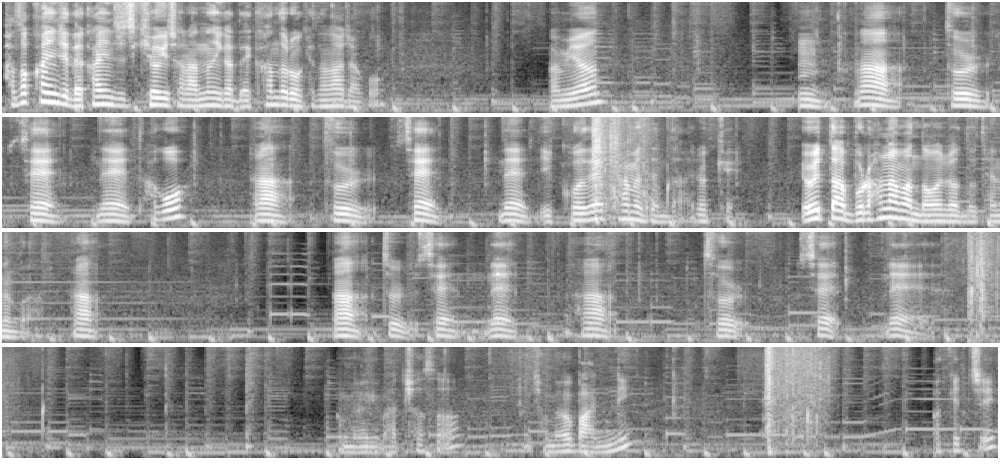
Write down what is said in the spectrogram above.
다섯 칸인지 네 칸인지 기억이 잘 안 나니까 네 칸으로 계산하자고 그러면 음 하나 둘 셋 넷 하고 하나 둘 셋 넷 이퀄에 하면 된다. 이렇게. 여기다 물 하나만 넣어줘도 되는 거야. 하나 하나 둘 셋 넷 하나 둘 셋 넷. 그럼 여기 맞춰서 잠깐 여기 맞니? 맞겠지?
